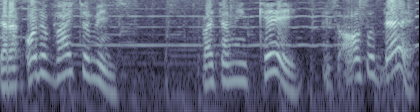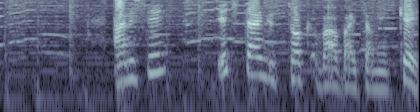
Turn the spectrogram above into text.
There are other vitamins. Vitamin K is also there. And you see, each time you talk about vitamin K,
